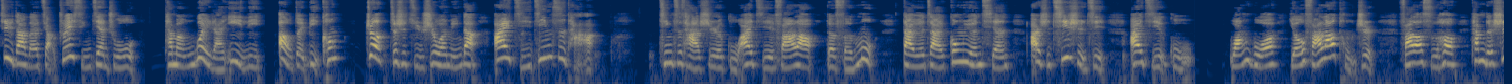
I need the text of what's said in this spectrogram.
巨大的角锥形建筑物，它们巍然屹立，傲对碧空。这就是举世闻名的埃及金字塔。金字塔是古埃及法老的坟墓，大约在公元前二十七世纪，埃及古。王国由法老统治，法老死后，他们的尸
